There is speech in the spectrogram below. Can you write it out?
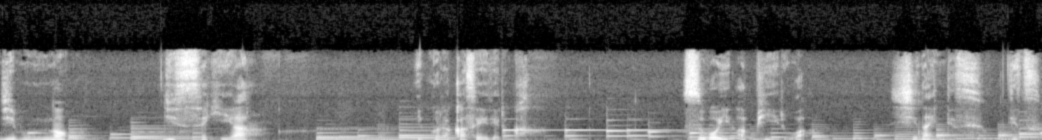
自分の実績やいくら稼いでるかすごいアピールはしないんですよ。実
